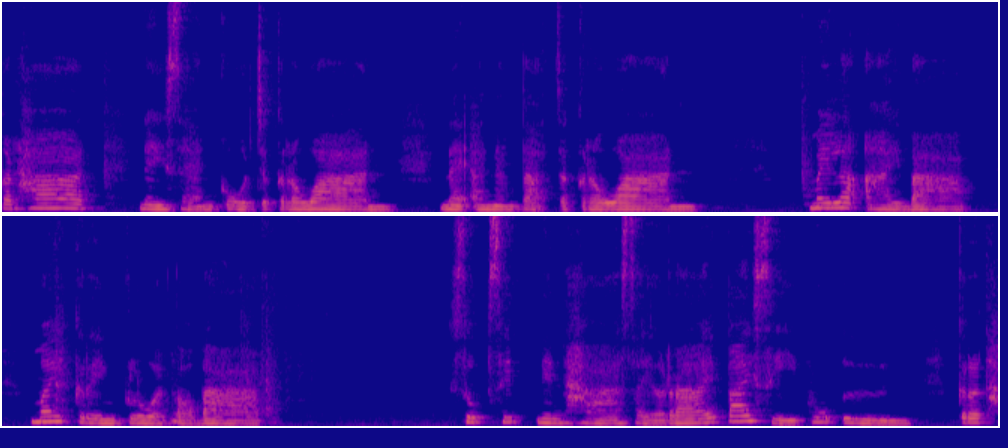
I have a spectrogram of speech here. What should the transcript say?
กธาตุในแสนโกฏจักรวาล ในอนันตจักรวาล ไม่ละอายบาป ไม่เกรงกลัวต่อบาปซุบซิบนินทาใส่ร้ายป้ายสีผู้อื่น กระท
